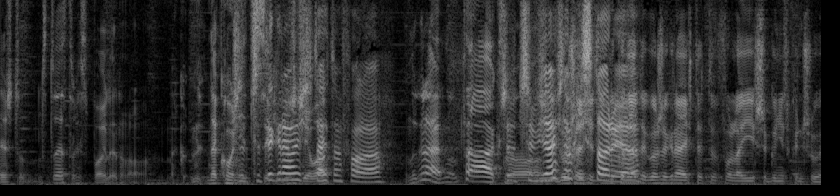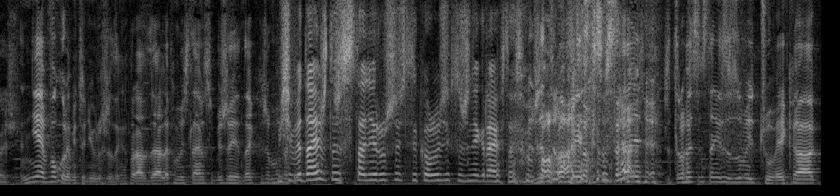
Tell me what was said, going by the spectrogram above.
wiesz, to, to jest trochę spoiler, no, na, na koniec Czy, czy ty grałeś w. Titanfalla? No grałem, no tak, Czy- no. czy wziąłeś- tą historię. Tylko dlatego, że grałeś Titanfalla i jeszcze go nie skończyłeś. Nie, w ogóle mi to nie ruszy tak naprawdę, ale pomyślałem sobie, że jednak, że Mi się wydaje, że to jest w stanie ruszyć tylko ludzi, którzy nie grają w że Titanfalla. trochę, jestem w stanie, że trochę jestem w stanie zrozumieć człowieka.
